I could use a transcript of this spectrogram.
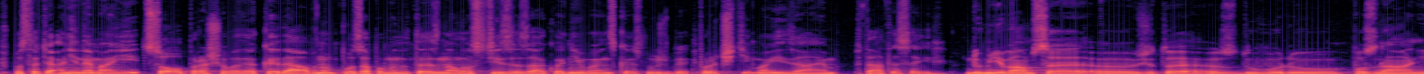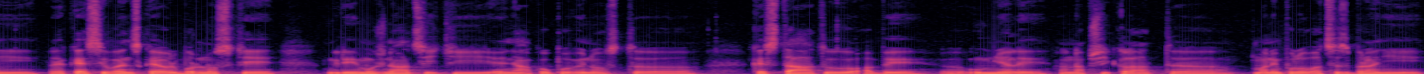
v podstatě ani nemají co oprašovat, jaké dávno po zapomenuté znalosti ze základní vojenské služby. Proč ti mají zájem? Ptáte se jich? Domnívám se, eh, že to je z důvodu poznání jakési vojenské odbornosti, kdy možná cítí nějakou povinnost eh, ke státu, aby eh, uměli například manipulovat se zbraní,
